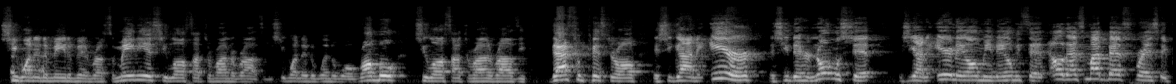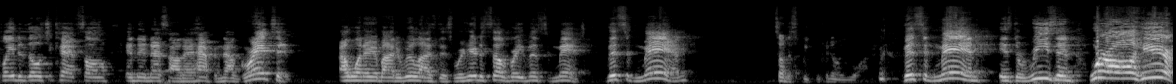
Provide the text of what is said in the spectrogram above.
She wanted the main event WrestleMania. She lost out to Ronda Rousey. She wanted to win the Royal Rumble. She lost out to Ronda Rousey. That's what pissed her off. And she got an ear and she did her normal shit. And she got an ear Naomi. And Naomi said, Oh, that's my best friend. So they played the Doja Cat song. And then that's how that happened. Now, granted, I want everybody to realize this. We're here to celebrate Vince McMahon. Vince McMahon, so to speak, depending on who you are, Vince McMahon is the reason we're all here,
